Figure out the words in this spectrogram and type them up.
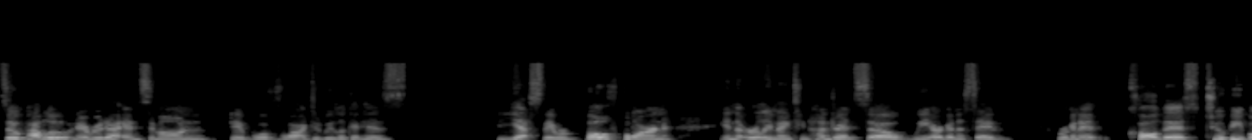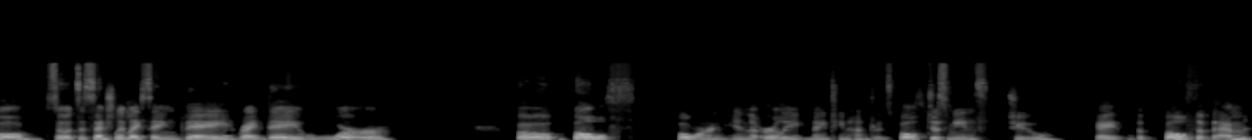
So Pablo Neruda and Simone de Beauvoir. Did we look at his? Yes, they were both born in the early 1900s. So we are going to say we're going to call this two people. So it's essentially like saying they, right? They were bo- both born in the early 1900s. Both just means two. Okay. The both of them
